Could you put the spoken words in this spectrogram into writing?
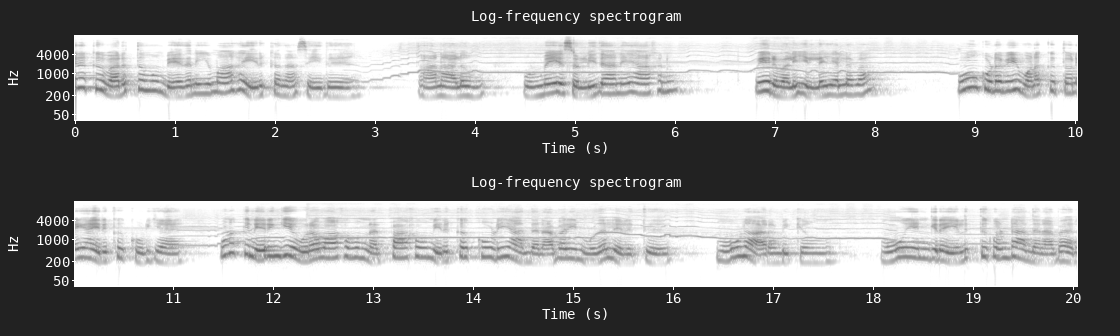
எனக்கு வருத்தமும் வேதனையுமாக இருக்க தான் செய்து. ஆனாலும் உண்மையை சொல்லிதானே ஆகணும். வேறு வழி இல்லை அல்லவா? உன் கூடவே உனக்கு துணையாக இருக்கக்கூடிய உனக்கு நெருங்கிய உறவாகவும் நட்பாகவும் இருக்கக்கூடிய அந்த நபரின் முதல் எழுத்து மூல ஆரம்பிக்கும். மூ என்கிற எழுத்து கொண்ட அந்த நபர்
